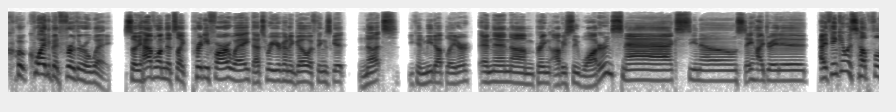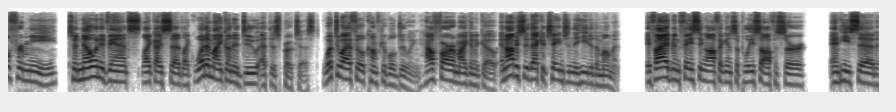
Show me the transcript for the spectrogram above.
qu- quite a bit further away. So you have one that's like pretty far away. That's where you're gonna go if things get nuts. You can meet up later, and then um, bring obviously water and snacks. You know, stay hydrated. I think it was helpful for me to know in advance, like I said, like what am I going to do at this protest? What do I feel comfortable doing? How far am I going to go? And obviously that could change in the heat of the moment. If I had been facing off against a police officer and he said,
